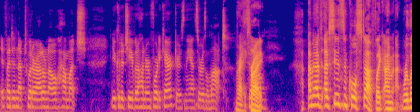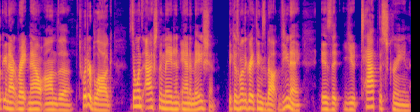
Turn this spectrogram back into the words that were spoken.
if I didn't have Twitter, I don't know how much you could achieve at 140 characters, and the answer is a lot. Right. So, Right. I mean, I've I've seen some cool stuff. Like I'm we're looking at right now on the Twitter blog. Someone's actually made an animation because one of the great things about Vine is that you tap the screen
